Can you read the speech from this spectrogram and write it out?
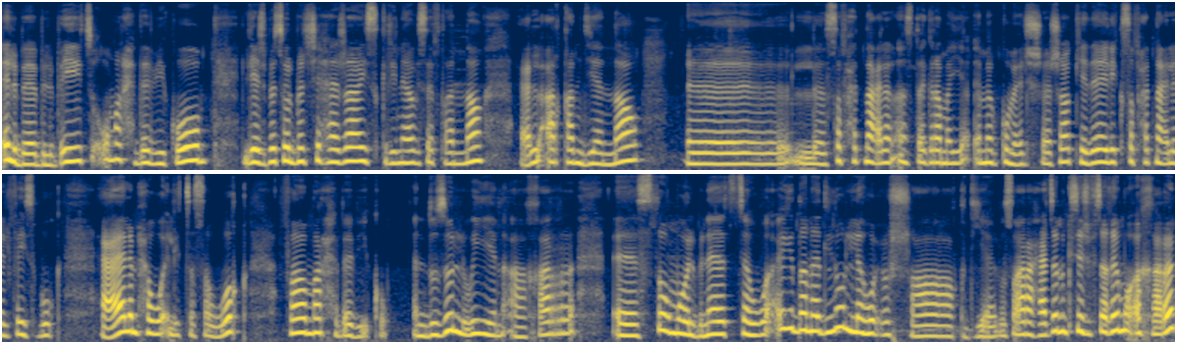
الباب البيت ومرحبا بكم. اللي عجبته البنات شي حاجة يسكرينها ويصيفط لنا على الأرقام ديالنا. آه، صفحتنا على الإنستغرام هي أمامكم على الشاشة. كذلك صفحتنا على الفيسبوك عالم حواء للتسوق. فمرحبا بكم. ندوزو لوين آخر. الصومو آه، البنات هو أيضا هذا اللون له عشاق ديالو. صراحة اكتشفت غير مؤخرا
